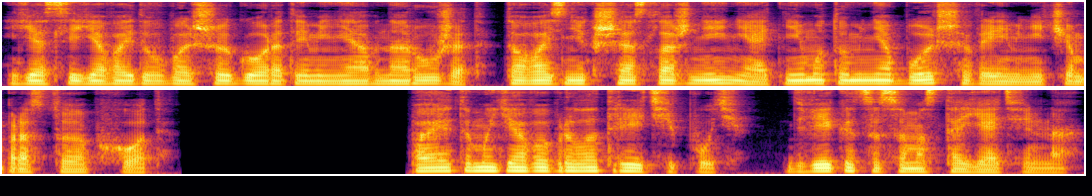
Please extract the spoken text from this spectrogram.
Если я войду в большой город и меня обнаружат, то возникшие осложнения отнимут у меня больше времени, чем простой обход. Поэтому я выбрала третий путь двигаться самостоятельно.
